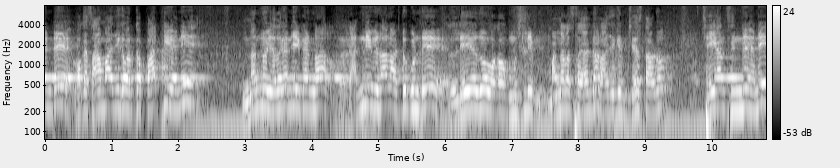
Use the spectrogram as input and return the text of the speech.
అంటే ఒక సామాజిక వర్గ పార్టీ అని నన్ను ఎదగనీయకుండా అన్ని విధాలు అడ్డుకుంటే లేదు ఒక ముస్లిం మండల స్థాయిలో రాజకీయం చేస్తాడు చేయాల్సిందే అని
